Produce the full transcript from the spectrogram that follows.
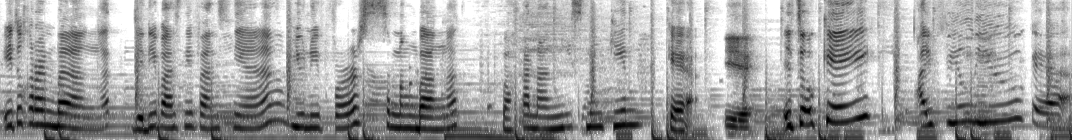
Itu keren banget. Jadi pasti fansnya Universe seneng banget. Bahkan nangis mungkin. Kayak iya it's okay, I feel you. Kayak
